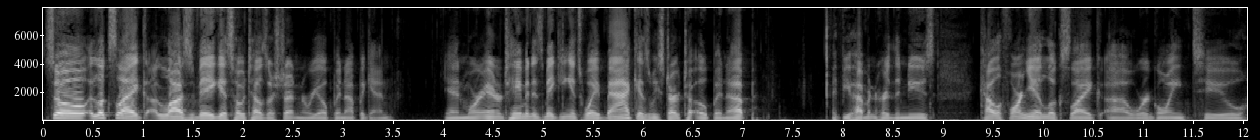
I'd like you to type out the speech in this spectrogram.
so it looks like Las Vegas hotels are starting to reopen up again, and more entertainment is making its way back as we start to open up. If you haven't heard the news, California looks like uh, we're going to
